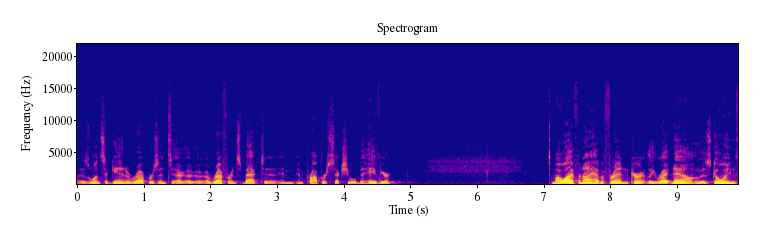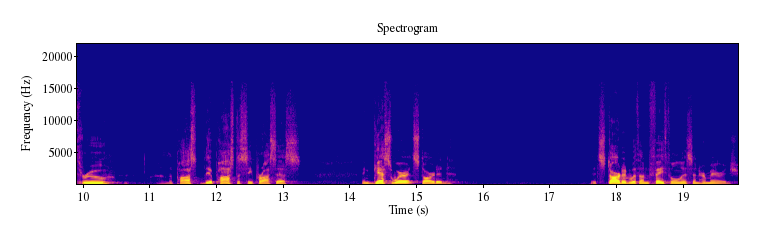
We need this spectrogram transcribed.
That is once again a, represent, a, a reference back to improper sexual behavior. My wife and I have a friend currently, right now, who is going through the, post, the apostasy process. And guess where it started? It started with unfaithfulness in her marriage.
